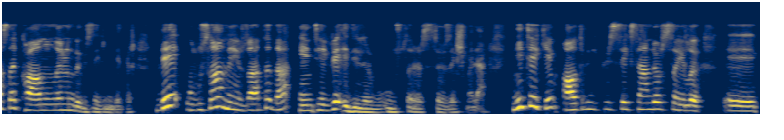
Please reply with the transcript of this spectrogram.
aslında kanunların da üzerindedir. Ve ulusal mevzuata da entegre edilir bu uluslararası sözleşmeler. Nitekim 6284 sayılı e,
